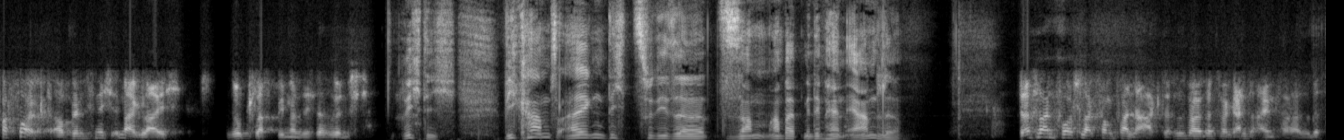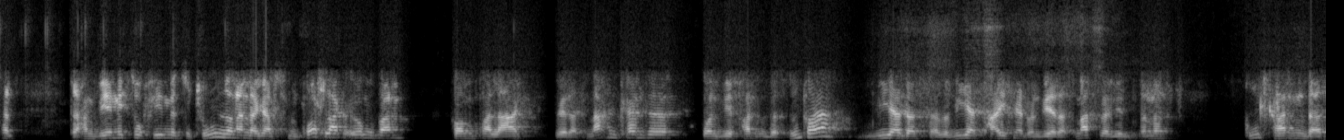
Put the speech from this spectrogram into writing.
verfolgt, auch wenn es nicht immer gleich so klappt, wie man sich das wünscht. Richtig. Wie kam es eigentlich zu dieser Zusammenarbeit mit dem Herrn Ernle? Das war ein Vorschlag vom Verlag. Das, ist, das war ganz einfach. Also das hat, da haben wir nicht so viel mit zu tun, sondern da gab es einen Vorschlag irgendwann vom Verlag, wer das machen könnte. Und wir fanden das super, wie er das, also wie er zeichnet und wie er das macht, weil wir besonders gut fanden, dass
